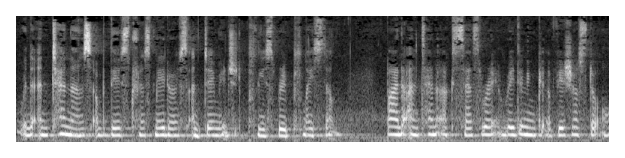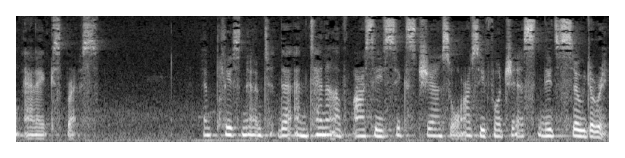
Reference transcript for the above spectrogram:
When the antennas of these transmitters are damaged, please replace them. Buy the antenna accessory Radiolink official store on AliExpress. And please note the antenna of RC6GS or RC4GS needs soldering.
